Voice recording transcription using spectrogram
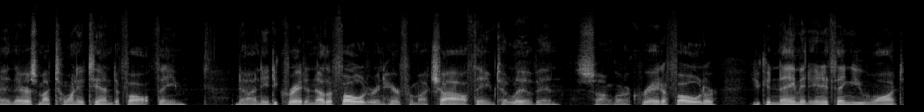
and there's my 2010 default theme. Now I need to create another folder in here for my child theme to live in. So I'm going to create a folder. You can name it anything you want,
